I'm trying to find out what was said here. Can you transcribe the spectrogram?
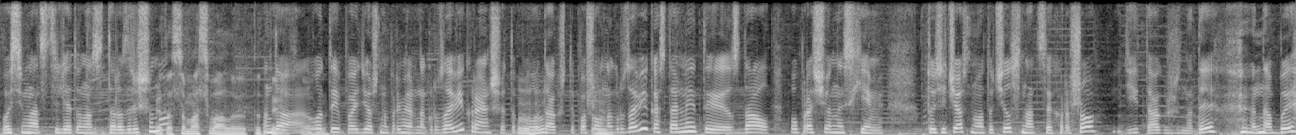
18 лет у нас это разрешено. Это самосвалы. Тут да, вот ты пойдешь, например, на грузовик. Раньше это было угу. так, что ты пошел на грузовик, остальные ты сдал по упрощенной схеме. То сейчас, ну, отучился на С, хорошо, иди также на Д, на Б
